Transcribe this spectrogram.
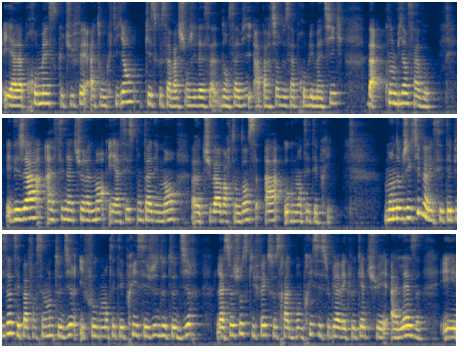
et à la promesse que tu fais à ton client, qu'est-ce que ça va changer dans sa vie à partir de sa problématique, bah combien ça vaut? Et déjà, assez naturellement et assez spontanément, euh, tu vas avoir tendance à augmenter tes prix. Mon objectif avec cet épisode, c'est pas forcément de te dire il faut augmenter tes prix, c'est juste de te dire la seule chose qui fait que ce sera le bon prix, c'est celui avec lequel tu es à l'aise. Et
